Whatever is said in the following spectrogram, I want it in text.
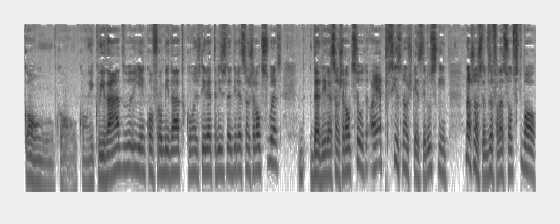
com, com, com equidade e em conformidade com as diretrizes da Direção-Geral de Segurança, da Direção-Geral de Saúde. É preciso não esquecer o seguinte: nós não estamos a falar só de futebol.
